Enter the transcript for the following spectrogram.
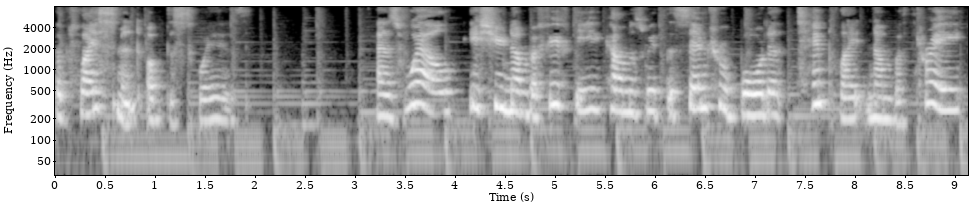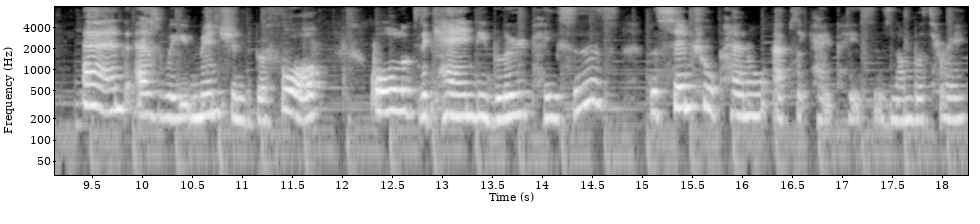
the placement of the squares. As well, issue number 50 comes with the central border template number 3 and as we mentioned before all of the candy blue pieces the central panel applique pieces number three.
